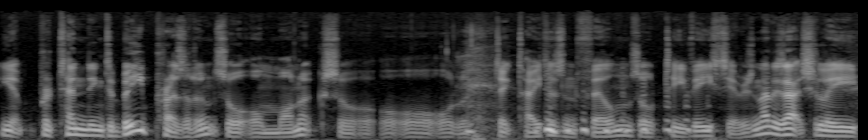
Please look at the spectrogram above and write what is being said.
you know, pretending to be presidents or, or monarchs or, or, or dictators in films or TV series, and that is actually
